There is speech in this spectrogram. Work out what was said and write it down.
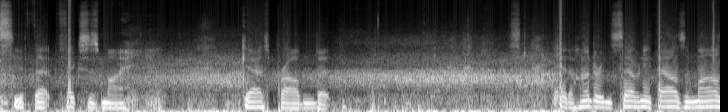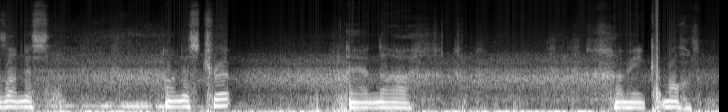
See if that fixes my gas problem. But hit 170,000 miles on this on this trip, and uh, I mean, come on.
